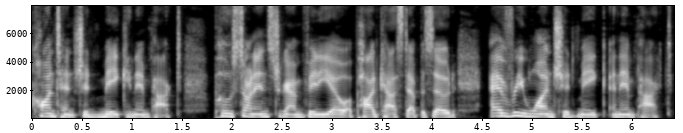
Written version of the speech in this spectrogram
content should make an impact. Post on Instagram, video, a podcast episode, everyone should make an impact.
